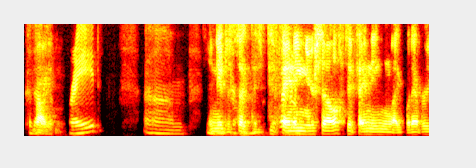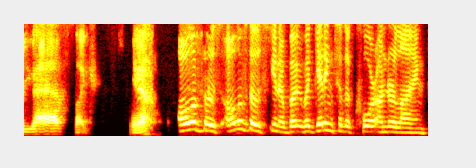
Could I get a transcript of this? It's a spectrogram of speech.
because I was afraid. Um, and you're just like defending yourself, defending like whatever you have, like you know. All of those, all of those, you know, but but getting to the core underlying,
